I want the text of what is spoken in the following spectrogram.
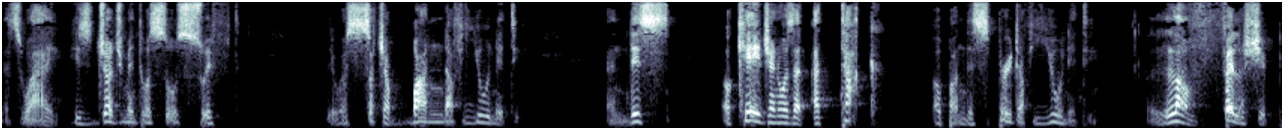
That's why his judgment was so swift. There was such a bond of unity. And this occasion was an attack upon the spirit of unity, love, fellowship,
